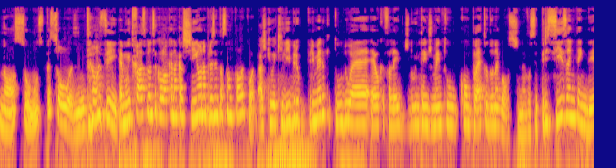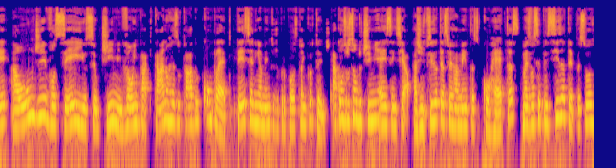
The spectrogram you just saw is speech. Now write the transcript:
nós somos pessoas. Então, assim, é muito fácil quando você coloca na caixinha ou na apresentação do PowerPoint. Acho que o equilíbrio, primeiro que tudo, é, é o que eu falei do entendimento completo do negócio, né? Você precisa entender aonde você e o seu time vão impactar no resultado completo. Ter esse alinhamento de propósito é importante. A construção do time é essencial. A gente precisa ter as ferramentas corretas, mas você precisa ter pessoas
